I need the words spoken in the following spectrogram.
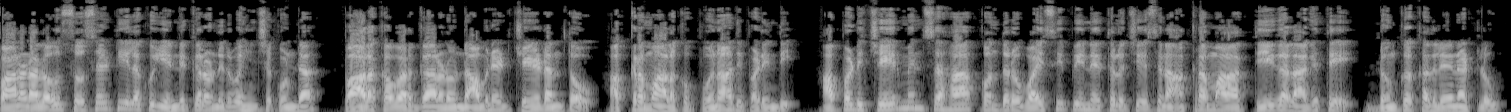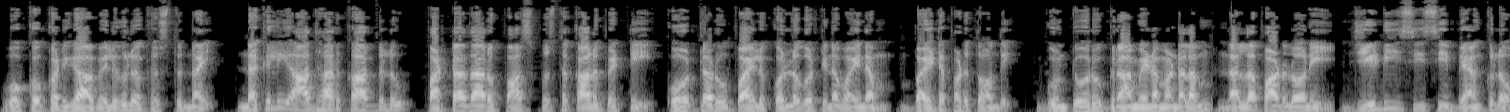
పాలనలో సొసైటీలకు ఎన్నికలు నిర్వహించకుండా పాలక వర్గాలను నామినేట్ చేయడంతో అక్రమాలకు పునాది పడింది. అప్పటి చైర్మన్ సహా కొందరు వైసీపీ నేతలు చేసిన అక్రమాల తీగలాగితే డొంక కదిలినట్లు ఒక్కొక్కటిగా వెలుగులోకి వస్తున్నాయి. నకిలీ ఆధార్ కార్డులు పట్టాదారు పాస్ పుస్తకాలు పెట్టి కోట్ల రూపాయలు కొల్లగొట్టిన వైనం బయటపడుతోంది. గుంటూరు గ్రామీణ మండలం నల్లపాడులోని జీడీసీసీ బ్యాంకులో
